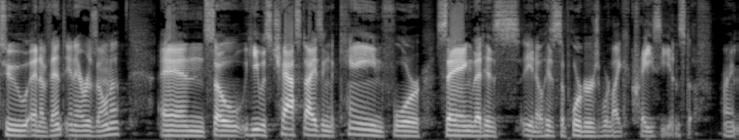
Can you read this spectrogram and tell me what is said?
to an event in Arizona. And so he was chastising McCain for saying that his, you know, his supporters were like crazy and stuff, right?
